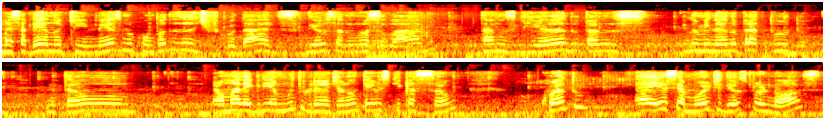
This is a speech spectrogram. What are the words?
mas sabendo que mesmo com todas as dificuldades, Deus está do nosso lado, está nos guiando, está nos iluminando para tudo. Então é uma alegria muito grande. Eu não tenho explicação quanto é esse amor de Deus por nós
